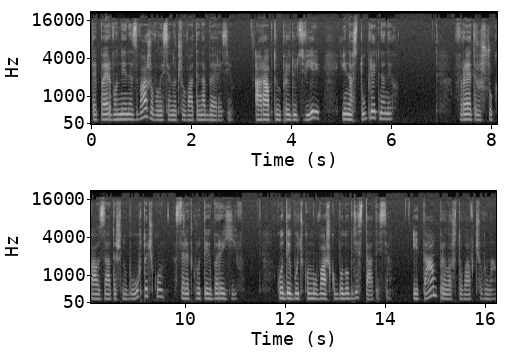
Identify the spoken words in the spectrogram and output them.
Тепер вони не зважувалися ночувати на березі, а раптом прийдуть звірі і наступлять на них. Фред розшукав затишну бухточку серед крутих берегів, куди будь-кому важко було б дістатися, і там прилаштував човна.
